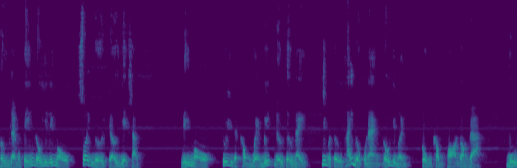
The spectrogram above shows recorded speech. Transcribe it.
hư lại một tiếng đối với Lý Mộ, xoay người trở về sân. Lý Mộ tuy là không quen biết nữ tử này, nhưng mà từ thái độ của nàng đối với mình cũng không khó đoán ra. Buổi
